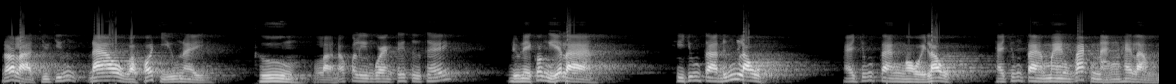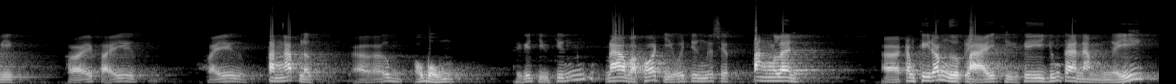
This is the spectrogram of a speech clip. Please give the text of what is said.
Đó là triệu chứng đau và khó chịu này thường là nó có liên quan tới tư thế. Điều này có nghĩa là khi chúng ta đứng lâu hay chúng ta ngồi lâu hay chúng ta mang vác nặng hay làm việc phải phải phải tăng áp lực ở ổ bụng thì cái triệu chứng đau và khó chịu ở chân nó sẽ tăng lên. À, trong khi đó ngược lại thì khi chúng ta nằm nghỉ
